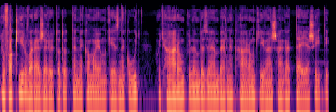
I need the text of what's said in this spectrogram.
A fakír varázserőt adott ennek a majomkéznek úgy, hogy három különböző embernek három kívánságát teljesíti.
